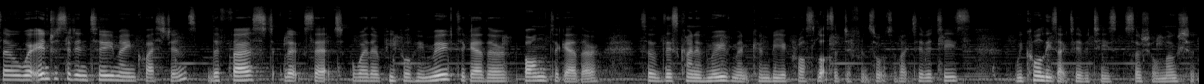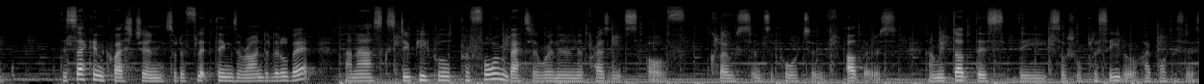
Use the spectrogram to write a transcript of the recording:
So we're interested in two main questions. The first looks at whether people who move together bond together. So this kind of movement can be across lots of different sorts of activities. We call these activities social motion. The second question sort of flips things around a little bit and asks, do people perform better when they're in the presence of close and supportive others? And we've dubbed this the social placebo hypothesis.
